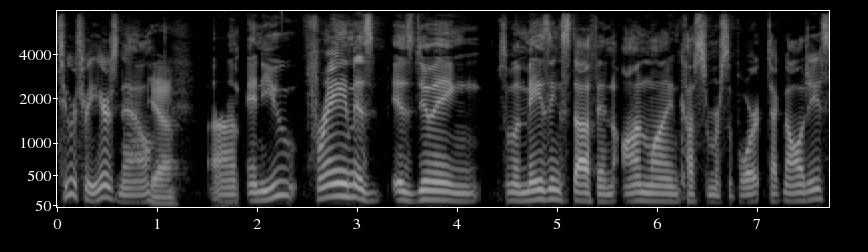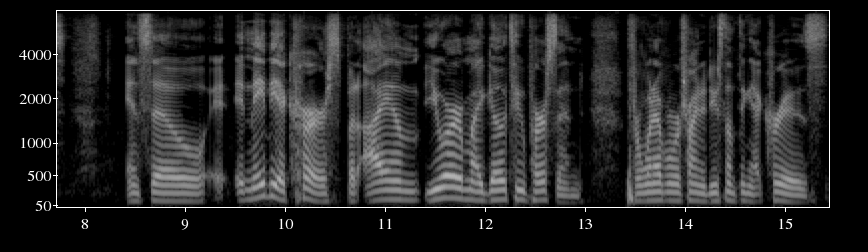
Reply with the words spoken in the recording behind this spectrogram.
two or three years now. Yeah. Um, and you Frame is is doing some amazing stuff in online customer support technologies. And so it, it, may be a curse, but I am you are my go-to person for whenever we're trying to do something at Kruze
